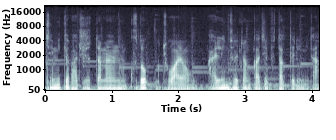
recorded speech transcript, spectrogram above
재밌게 봐주셨다면 구독, 좋아요, 알림 설정까지 부탁드립니다.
